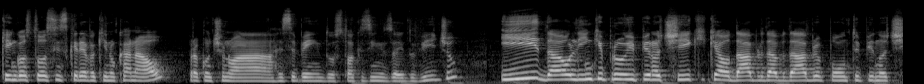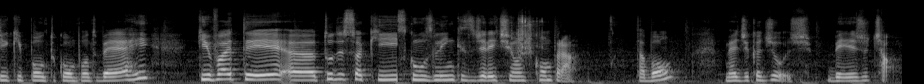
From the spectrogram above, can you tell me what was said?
Quem gostou, se inscreva aqui no canal para continuar recebendo os toquezinhos aí do vídeo. E dá o link para o Hipnotic, que é o www.hipnotic.com.br, que vai ter uh, tudo isso aqui com os links direitinho onde comprar. Tá bom? Minha dica de hoje. Beijo, tchau.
